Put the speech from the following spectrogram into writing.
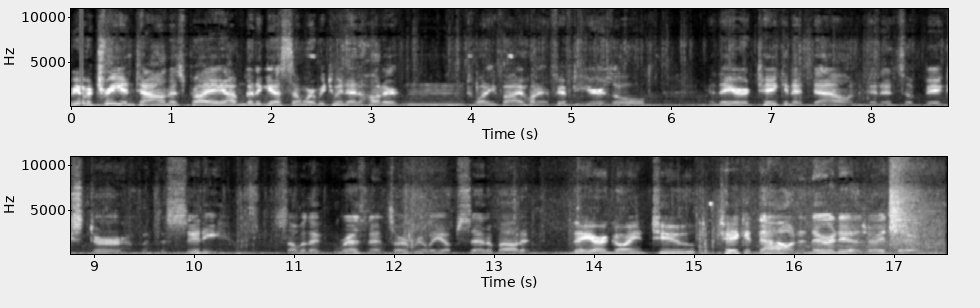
We have a tree in town that's probably, I'm going to guess, somewhere between that 125, 150 years old. And they are taking it down, and it's a big stir with the city. Some of the residents are really upset about it. They are going to take it down, and there it is right there.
